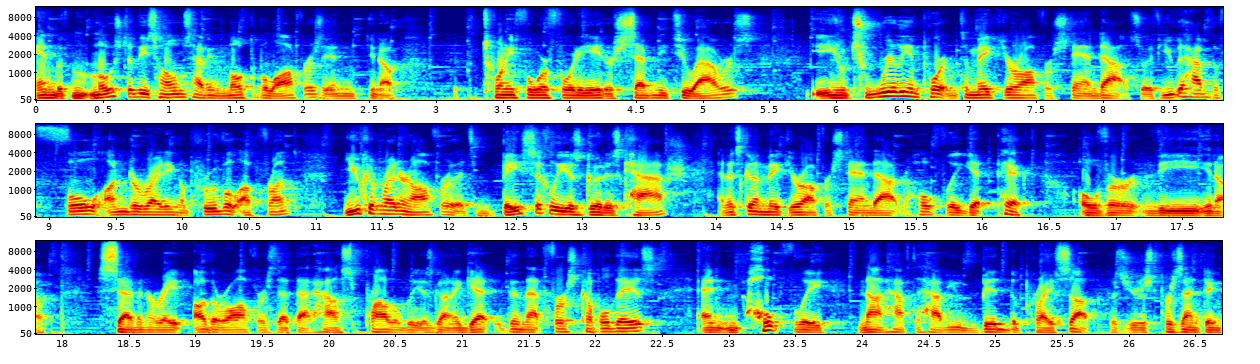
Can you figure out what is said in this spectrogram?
And with most of these homes having multiple offers in, you know, 24, 48, or 72 hours, it's really important to make your offer stand out. So if you have the full underwriting approval up front, you can write an offer that's basically as good as cash and it's gonna make your offer stand out and hopefully get picked over the, you know, seven or eight other offers that that house probably is gonna get within that first couple days and hopefully not have to have you bid the price up because you're just presenting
